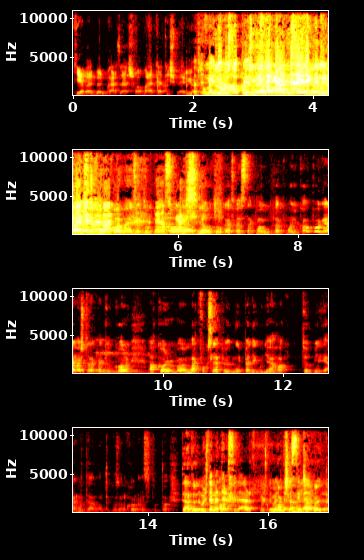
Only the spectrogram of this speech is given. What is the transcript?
kiemelt beruházás, ha a márkát ismerjük. Hát, ha megdolgozott és a önkormányzatok milyen szolgálati autókat vesznek maguknak, mondjuk a polgármestereknek, hmm. akkor, akkor meg fogsz lepődni, pedig ugye ha több milliárdot elmondtak az önkormányzatoktól. Tehát, De most Demeter Szilárd, most Demeter Szilárd hogy...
